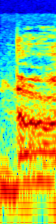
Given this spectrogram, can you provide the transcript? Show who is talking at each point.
Speaker 1: No!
